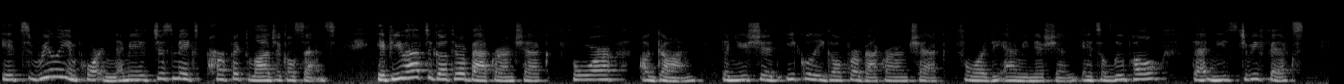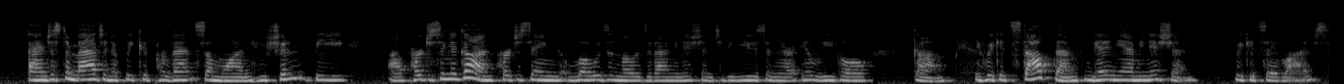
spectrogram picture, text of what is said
It's really important. I mean, it just makes perfect logical sense. If you have to go through a background check for a gun, then you should equally go for a background check for the ammunition. It's a loophole that needs to be fixed. And just imagine if we could prevent someone who shouldn't be uh, purchasing a gun, purchasing loads and loads of ammunition to be used in their illegal gun. If we could stop them from getting the ammunition, we could save lives.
